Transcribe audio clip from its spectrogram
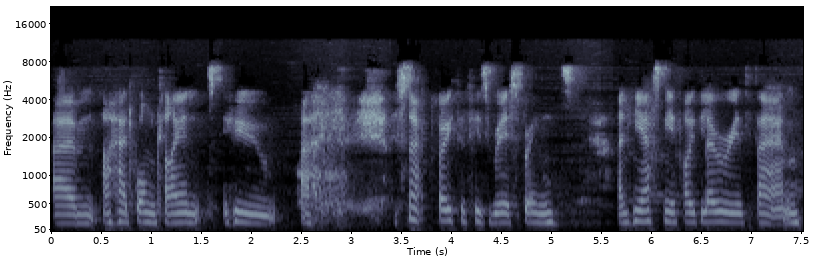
Um, I had one client who uh, snapped both of his rear springs, and he asked me if I'd lower his van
